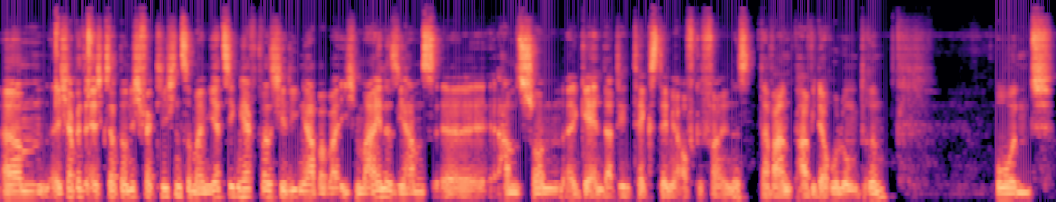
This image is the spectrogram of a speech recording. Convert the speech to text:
Ähm, ich habe jetzt ehrlich gesagt noch nicht verglichen zu meinem jetzigen Heft, was ich hier liegen habe, aber ich meine, sie haben es äh, haben's schon äh, geändert, den Text, der mir aufgefallen ist. Da waren ein paar Wiederholungen drin. Und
